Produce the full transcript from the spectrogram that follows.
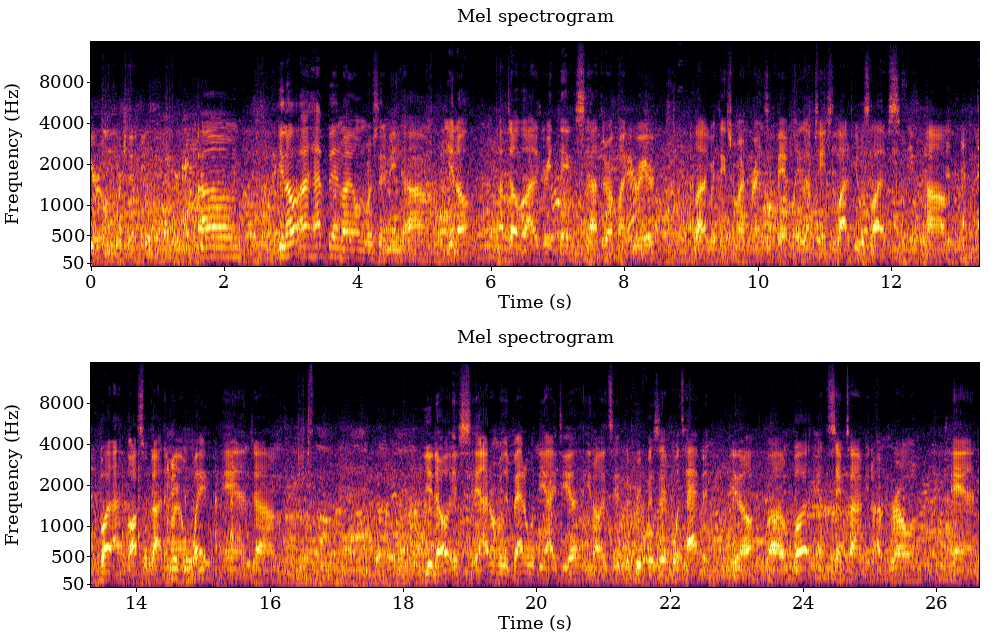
your own worst enemy? Um, you know, I have been my own worst enemy. Um, you know, I've done a lot of great things uh, throughout my career. A lot of great things for my friends and family. I've changed a lot of people's lives. Um, but I've also gotten in my own way. And, um, you know, it's I don't really battle with the idea. You know, it's the proof is in what's happened. You know, um, but at the same time, you know, I've grown, and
